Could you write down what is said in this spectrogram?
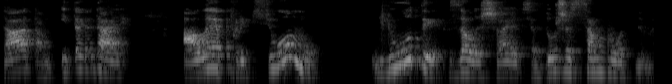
та, там, і так далі. Але при цьому люди залишаються дуже самотними.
